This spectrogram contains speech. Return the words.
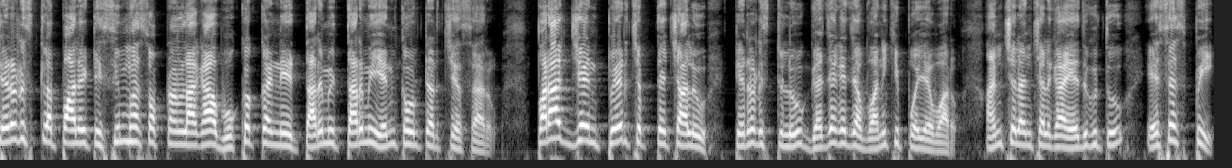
టెర్రరిస్టుల పాలిటి సింహ స్వప్నంలాగా ఒక్కొక్కడిని తరిమి తరిమి ఎన్కౌంటర్ చేశారు. పరాగ్ జైన్ పేరు చెప్తే చాలు టెర్రరిస్టులు గజగజ వణికిపోయేవారు. అంచెలంచెలుగా ఎదుగుతూ ఎస్ఎస్పి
